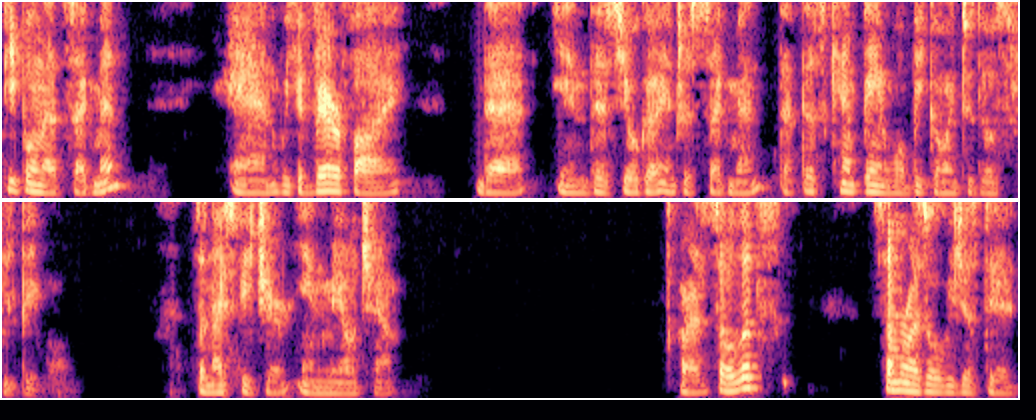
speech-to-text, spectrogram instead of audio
people in that segment, and we could verify that in this yoga interest segment that this campaign will be going to those three people. It's a nice feature in MailChimp. All right, so let's summarize what we just did.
